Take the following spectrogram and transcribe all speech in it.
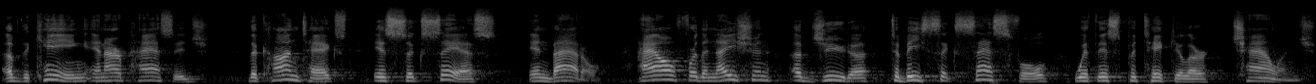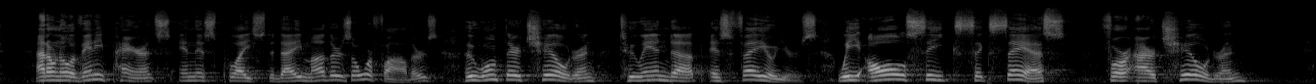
of the king in our passage. The context is success in battle. How for the nation of Judah to be successful with this particular challenge. I don't know of any parents in this place today, mothers or fathers, who want their children to end up as failures. We all seek success for our children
